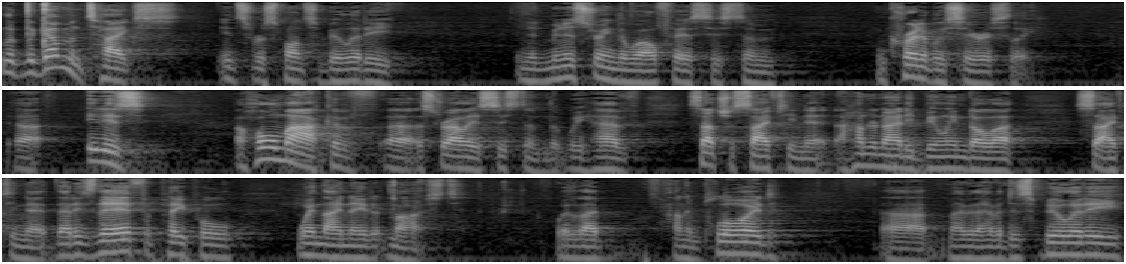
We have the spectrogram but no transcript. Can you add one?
look, the government takes its responsibility in administering the welfare system incredibly seriously. Uh, it is a hallmark of uh, Australia's system that we have such a safety net, a $180 billion safety net that is there for people when they need it most, whether they're unemployed, uh, maybe they have a disability,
